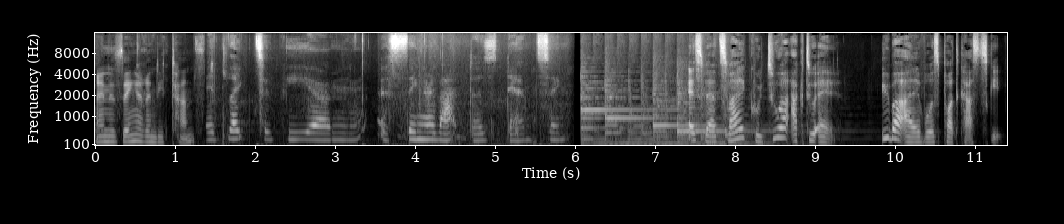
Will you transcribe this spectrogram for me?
Eine Sängerin, die tanzt. SWR 2 Kultur aktuell. Überall, wo es Podcasts gibt.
